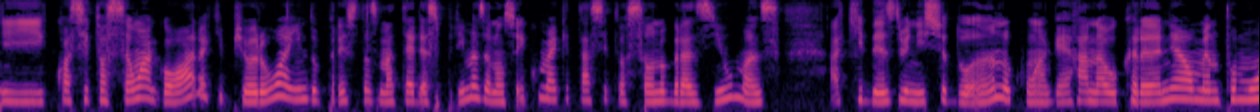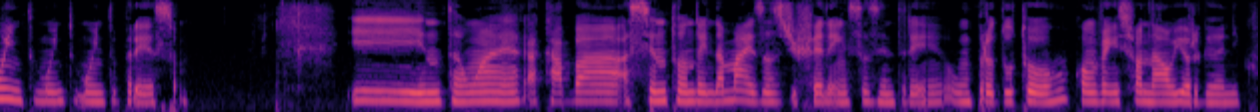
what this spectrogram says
E com a situação agora que piorou ainda o preço das matérias-primas, eu não sei como é que está a situação no Brasil, mas aqui desde o início do ano, com a guerra na Ucrânia, aumentou muito, muito, muito o preço. E então é, acaba acentuando ainda mais as diferenças entre um produto convencional e orgânico.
